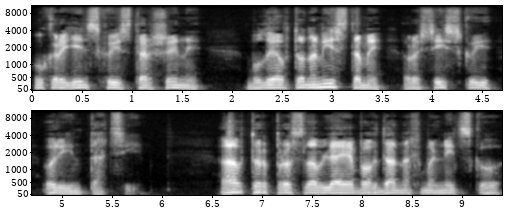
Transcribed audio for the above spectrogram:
української старшини, були автономістами російської орієнтації. Автор прославляє Богдана Хмельницького,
